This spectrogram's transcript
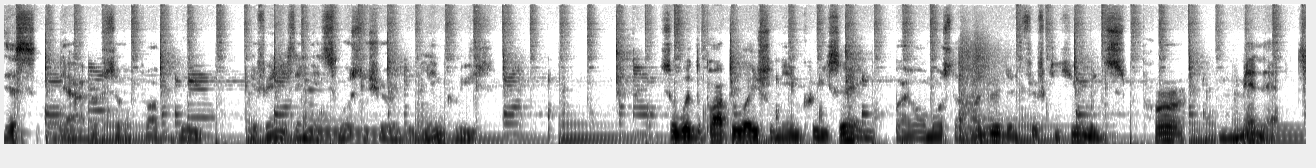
this data, so probably, if anything, it's most assuredly the increase. So, with the population increasing by almost 150 humans per minute,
